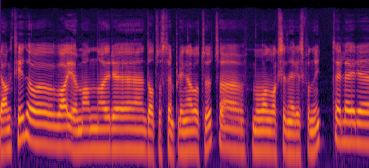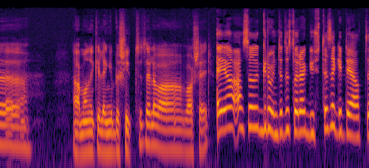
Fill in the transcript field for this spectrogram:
lang tid. Og hva gjør man når eh, datostempling har gått ut? må man vaksineres på nytt, eller er man ikke lenger beskyttet, eller hva, hva, skjer? Ja, altså Grunnen til at det står august, er sikkert det at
